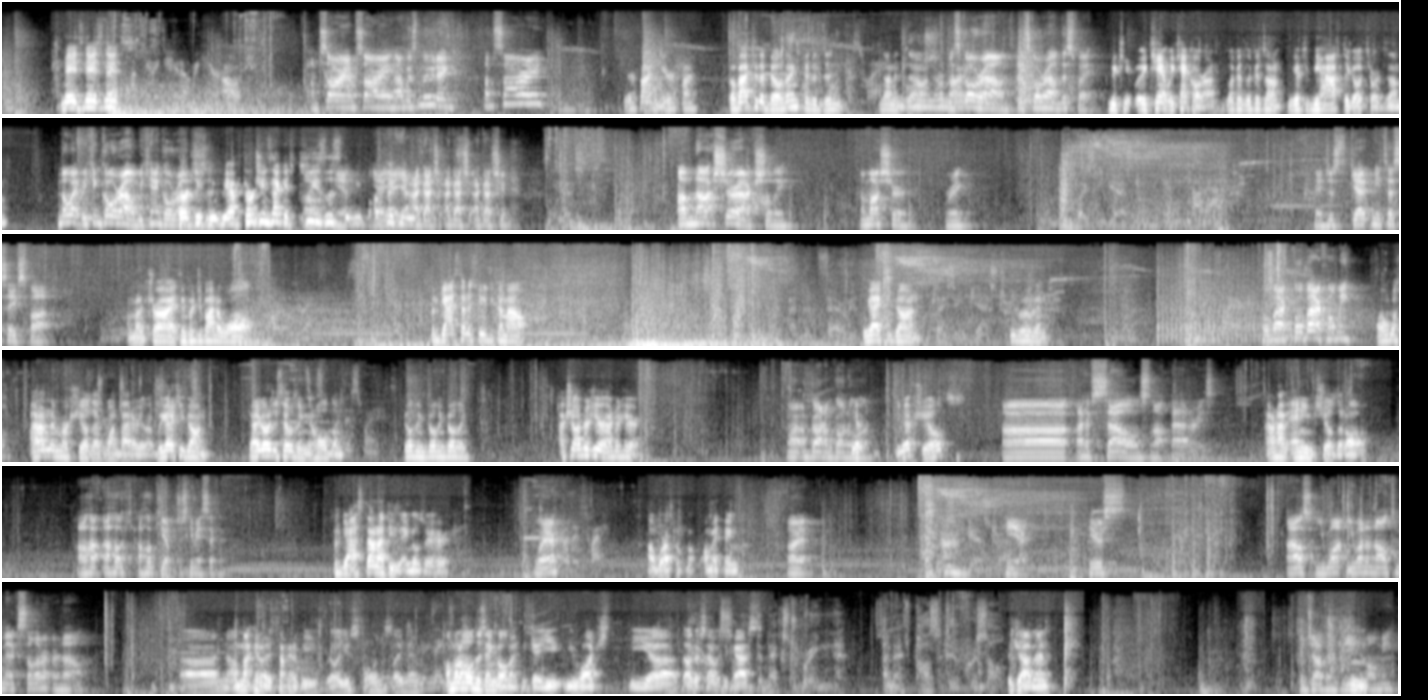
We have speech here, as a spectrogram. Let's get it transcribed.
Nades, nades, nades. Getting hit over here. Ouch. I'm sorry. I'm sorry. I was looting. I'm sorry. You're fine. You're fine. Go back to the building because it's in, not in zone. Never mind. Let's go around. Let's go around this way. We can't. We can't. We can't go around. Look at look at zone. We have to. We have to go towards them. No wait, we can go around. We can't go around. 13, we have 13 seconds. Please Oh, listen yeah. to me. I'll Yeah, yeah, yeah. I got you. I got you. I got you. I'm not sure actually. I'm not sure. Rig. Placing gas trap. Shot at. Okay, just get me to a safe spot. I'm gonna try. It's gonna put you behind a wall. Put gas down as soon as you come out. We gotta keep going. Placing gas trap. Keep moving. Pull back, pull back, homie. Almost. I don't have any more shields. I have one battery left. We gotta keep going. I gotta go to this building and hold them. This way. Building, building, building. Actually, under here, under here. Alright, I'm going, I'm going, I'm Yep. going. Do you have shields? Uh, I have cells, not batteries. I don't have any shields at all. I'll, I'll, hook, I'll hook you up. Just give me a second. Put gas down at these angles right here. Where? Go this way. I'll where I put my, on my thing. Alright, Placing gas trap. here. Here's. I also, you want you want an ultimate accelerant or no? Uh, no, I'm not gonna. It's not gonna be really useful in this late game. I'm gonna hold this angle with my. Okay, you you watch the uh the other side with the gas. The next ring. A net positive result. Good job, man. Good job indeed, Hmm. homie.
